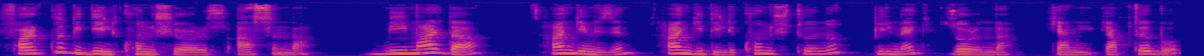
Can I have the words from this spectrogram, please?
farklı bir dil konuşuyoruz aslında. Mimar da hangimizin hangi dili konuştuğunu bilmek zorunda. Yani yaptığı bu.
